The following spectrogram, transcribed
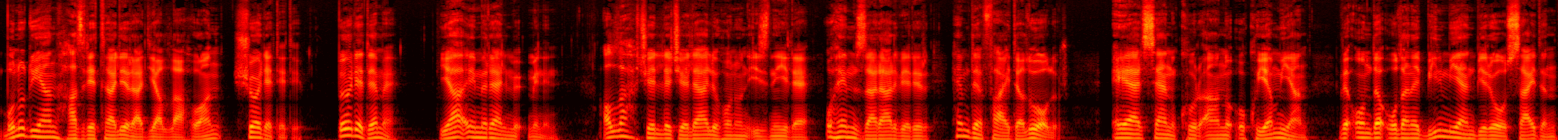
Bunu duyan Hazreti Ali radıyallahu an şöyle dedi. Böyle deme. Ya emir el müminin. Allah Celle Celaluhu'nun izniyle o hem zarar verir hem de faydalı olur. Eğer sen Kur'an'ı okuyamayan ve onda olanı bilmeyen biri olsaydın,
